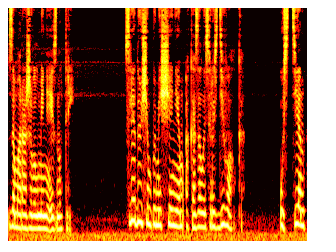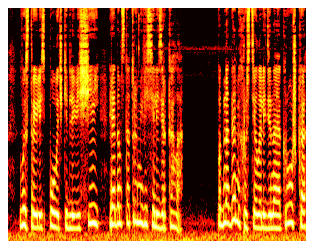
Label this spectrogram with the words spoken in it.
замораживал меня изнутри. Следующим помещением оказалась раздевалка. У стен выстроились полочки для вещей, рядом с которыми висели зеркала. Под ногами хрустела ледяная крошка,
